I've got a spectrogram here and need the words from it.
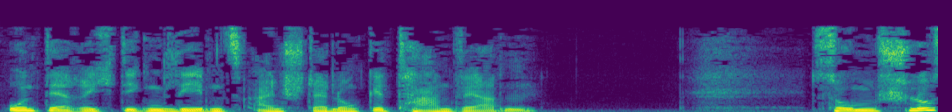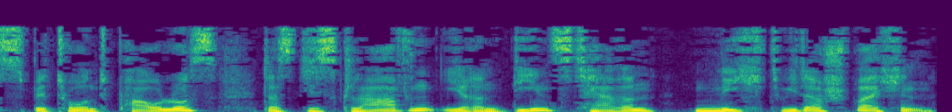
und der richtigen Lebenseinstellung getan werden. Zum Schluss betont Paulus, dass die Sklaven ihren Dienstherren nicht widersprechen,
